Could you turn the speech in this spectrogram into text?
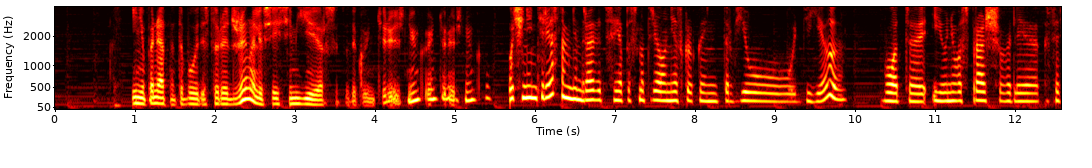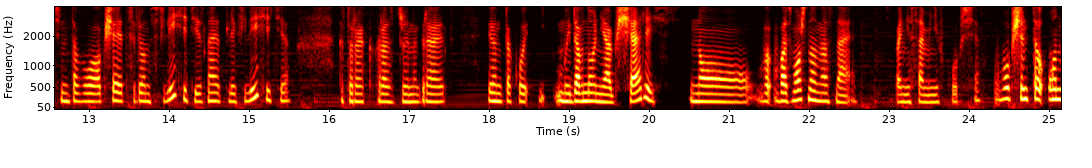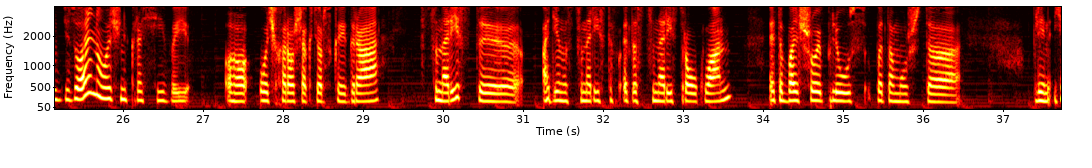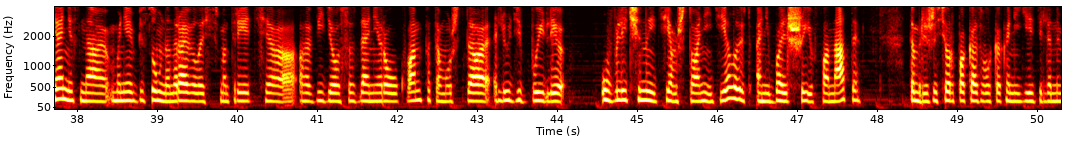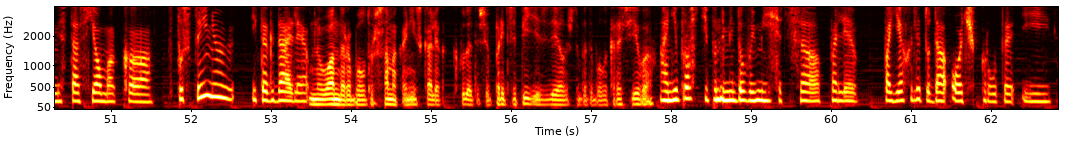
И непонятно, это будет история Джина или всей семьи Эрса. Это такое интересненько, интересненько. Очень интересно, мне нравится. Я посмотрела несколько интервью Диего, вот, и у него спрашивали касательно того, общается ли он с Фелисити, и знает ли Фелисити, которая как раз Джин играет. И он такой, мы давно не общались, но, возможно, она знает. Типа, они сами не в курсе. В общем-то, он визуально очень красивый, э, очень хорошая актерская игра. Сценаристы, один из сценаристов — это сценарист Rogue One, это большой плюс, потому что, блин, я не знаю, мне безумно нравилось смотреть а, а, видео создания Rogue One, потому что люди были увлечены тем, что они делают, они большие фанаты. Там режиссер показывал, как они ездили на места съемок а, в пустыню и так далее. Ну, был то же самое, они искали, как куда это все прицепить и сделать, чтобы это было красиво. Они просто типа на медовый месяц а, поле- поехали туда, очень круто. И,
